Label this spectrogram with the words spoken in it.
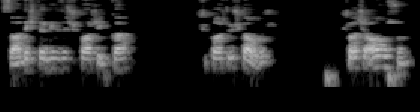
Sadeleştirdiğimizde şu parça 2K, şu parça 3K olur. Şu açı A olsun.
